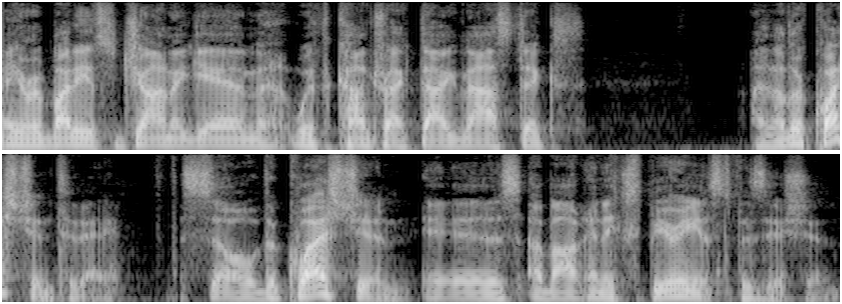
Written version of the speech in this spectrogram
Hey, everybody, it's Jon again with Contract Diagnostics. Another question today. So, the question is about an experienced physician.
